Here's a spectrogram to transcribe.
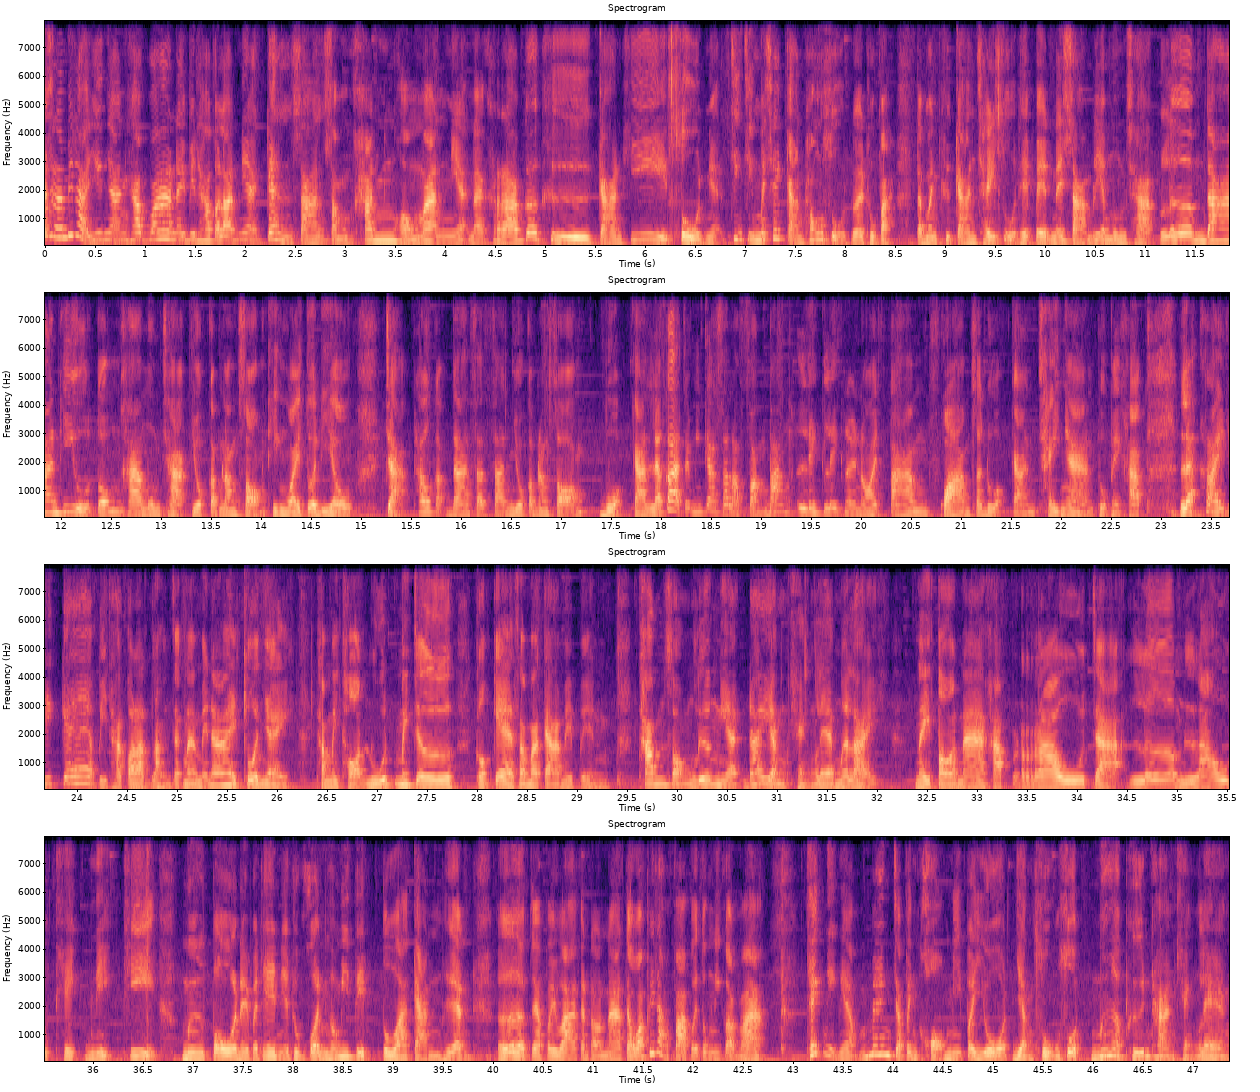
ะฉะนั้นพี่ถายืนยันครับว่าในบิทากรัสเนี่ยแก่นสารสำคัญของมันเนี่ยนะครับก็คือการที่สูตรเนี่ยจริง ๆ ไม่ใช่การท่องสูตรด้วยถูกปะแต่มันคือการใช้สูตรให้เป็นในสามเหลี่ยมมุมฉากเริ่มด้านที่อยู่ตรงข้ามมุมฉากยกกำลังสองทิ้งไว้ตัวเดียว จะเท่ากับด้านสั้นๆ ยกกำลังสองบวกกัน แล้วก็อาจจะมีการสลับฝั่งบ้างเล็ก ๆ น้อยๆ ตามความสะดวกการใช้งานถูกไหมครับและใครที่แก้ปีทากรัสหลังจากนั้นไม่ได้ส่วนใหญ่ถ้าไม่ถอดรูทไม่เจอก็แก้สมการไม่เป็นทำสองเรื่องนี้ได้อย่างแข็งแรงเมื่อไหร่ ในตอนหน้าครับ เราจะเริ่มเล่าเทคนิคที่มือโปรในประเทศนี้ทุกคนเขามีติดตัวกันเพื่อน เออ จะไปว่ากันตอนหน้า แต่ว่าพี่ถาฝากไว้ตรงนี้ก่อนว่า เทคนิคเนี่ยแม่งจะเป็นของมีประโยชน์อย่างสูงสุดเมื่อพื้นฐานแข็งแรง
